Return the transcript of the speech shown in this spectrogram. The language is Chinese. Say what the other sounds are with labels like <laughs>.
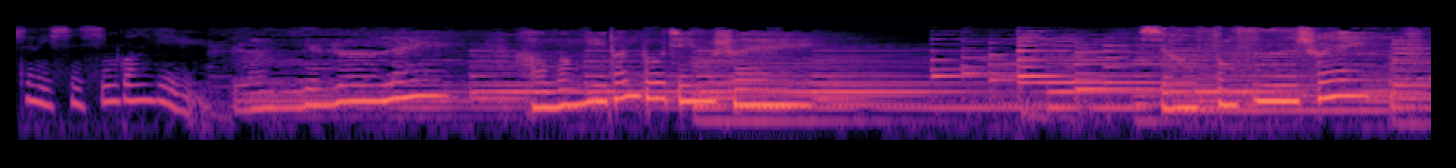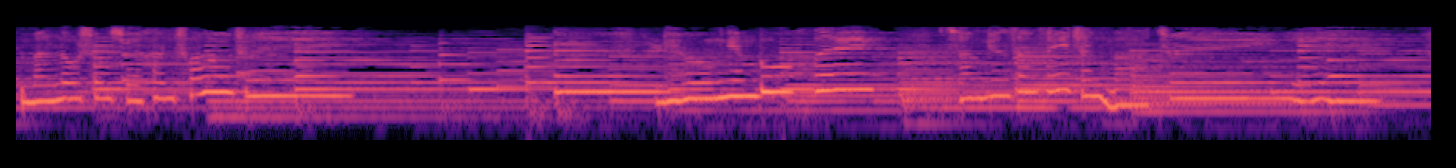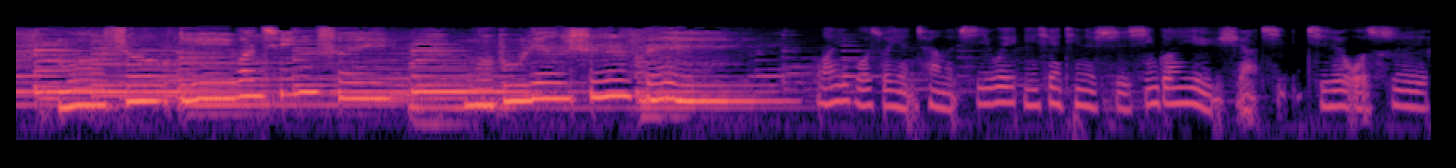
这里是星光夜语。蓝眼热泪，好梦一段不经睡。晓风似吹，满楼霜雪寒窗坠。所演唱的《熹微》，您现在听的是《星光夜雨》徐雅琪。其实我是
